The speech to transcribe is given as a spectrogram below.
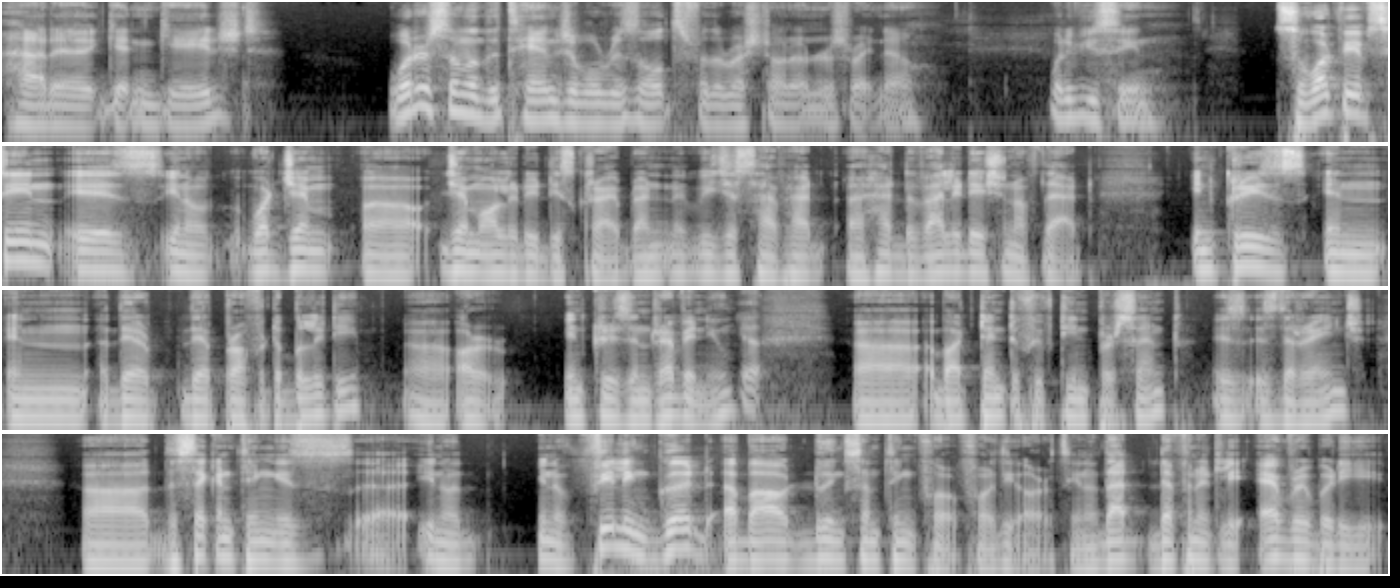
how to get engaged. What are some of the tangible results for the restaurant owners right now? What have you seen? So what we have seen is, you know, what Cem uh, Cem already described, and we just have had uh, had the validation of that increase in in their their profitability uh, or increase in revenue. Yeah. Uh, about ten to fifteen percent is is the range. Uh, the second thing is, uh, you know, you know, feeling good about doing something for for the earth. You know, that definitely everybody,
